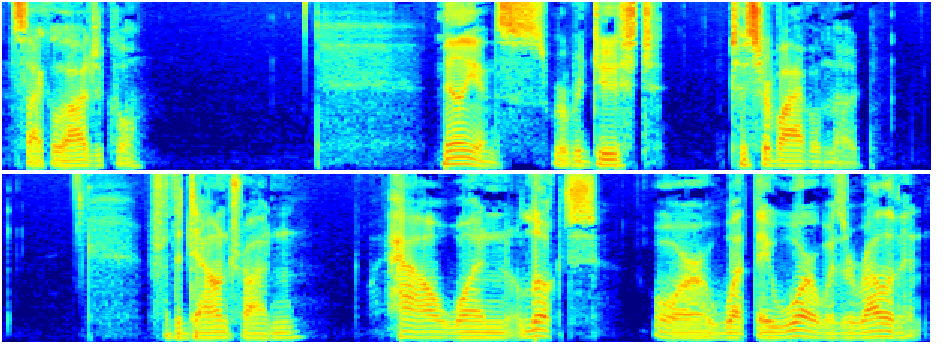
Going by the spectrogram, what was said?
and psychological. Millions were reduced to survival mode. For the downtrodden, how one looked or what they wore was irrelevant.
